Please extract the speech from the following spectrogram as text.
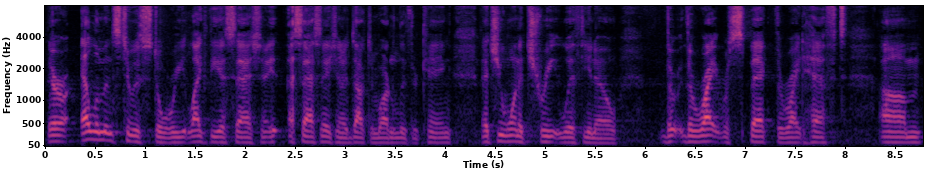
there are elements to his story, like the assassin- assassination of Dr. Martin Luther King, that you want to treat with, you know, the, the right respect, the right heft. Um,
